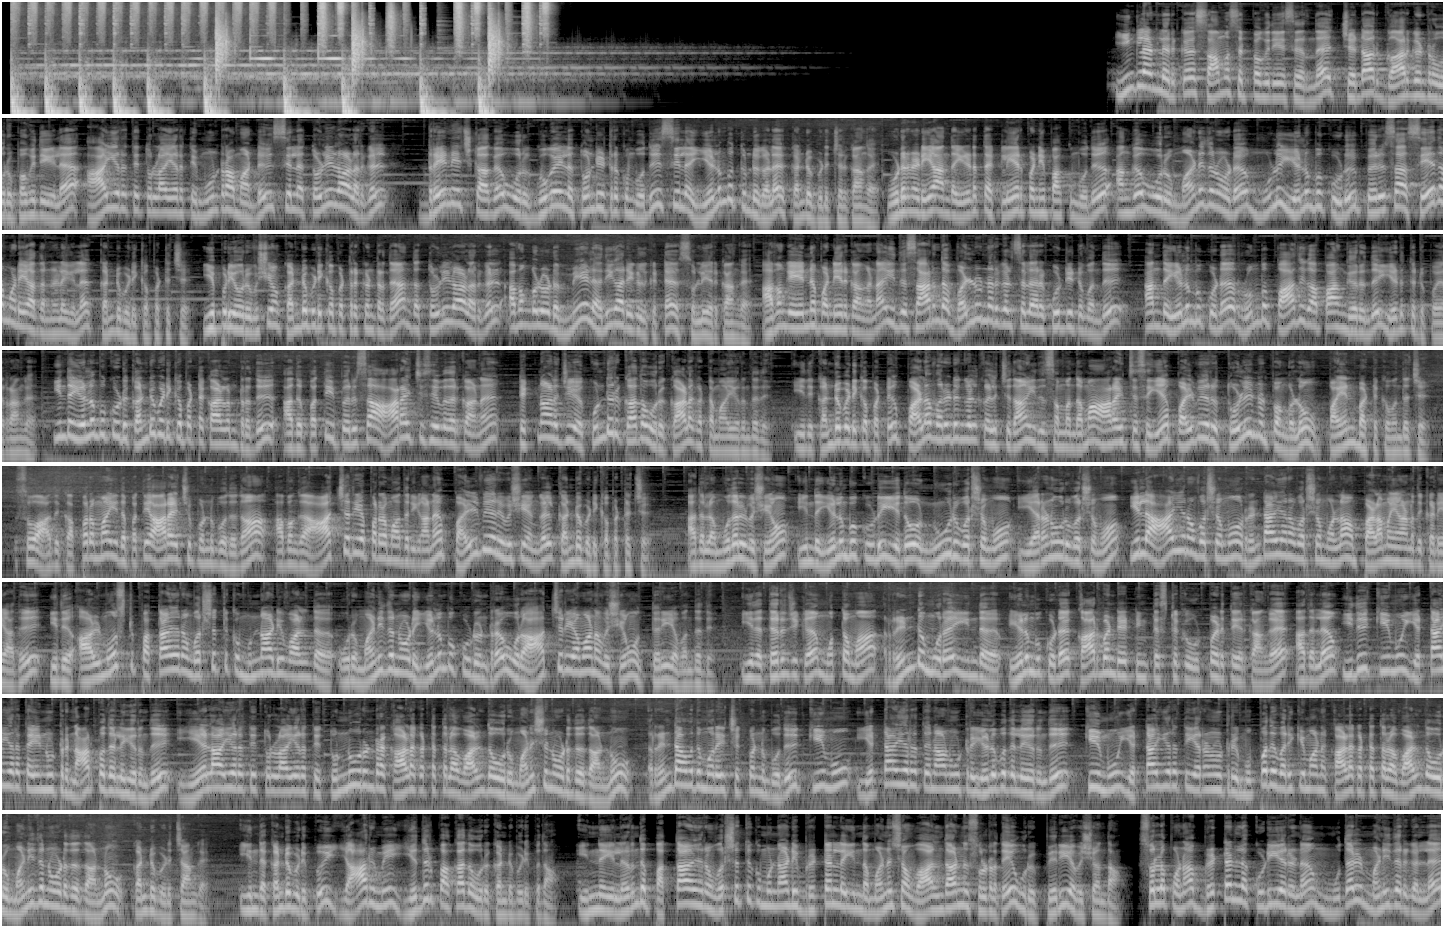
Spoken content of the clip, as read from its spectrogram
இங்கிலாந்தில் இருக்க சாமசெட் பகுதியை சேர்ந்த செடார் கார்கன்ற ஒரு பகுதியில் ஆயிரத்தி தொள்ளாயிரத்தி மூன்றாம் ஆண்டு சில தொழிலாளர்கள் டிரைனேஜ்க்காக ஒரு குகையில தோண்டிட்டு இருக்கும்போது சில எலும்பு துண்டுகளை கண்டுபிடிச்சிருக்காங்க. உடனடியா அந்த இடத்தை கிளியர் பண்ணி பார்க்கும்போது அங்க ஒரு மனிதனோட முழு எலும்பு கூடு பெருசா சேதமடையாத நிலையில கண்டுபிடிக்கப்பட்டுச்சு. இப்படி ஒரு விஷயம் கண்டுபிடிக்கப்பட்டிருக்குன்றத அந்த தொழிலாளர்கள் அவங்களோட மேல் அதிகாரிகள் கிட்ட சொல்லியிருக்காங்க. அவங்க என்ன பண்ணியிருக்காங்கன்னா இது சார்ந்த வல்லுநர்கள் சிலரை கூட்டிட்டு வந்து அந்த எலும்பு கூட ரொம்ப பாதுகாப்பா அங்க இருந்து எடுத்துட்டு போயிடுறாங்க. இந்த எலும்பு கூடு கண்டுபிடிக்கப்பட்ட காலம்ன்றது அதை பத்தி பெருசா ஆராய்ச்சி செய்வதற்கான டெக்னாலஜியை கொண்டிருக்காத ஒரு காலகட்டமாக இருந்தது. இது கண்டுபிடிக்கப்பட்டு பல வருடங்கள் கழிச்சு தான் இது சம்பந்தமா ஆராய்ச்சி செய்ய பல்வேறு தொழில்நுட்பங்களும் பயன்பாட்டுக்கு வந்துச்சு. ஸோ அதுக்கப்புறமா இதை பற்றி ஆராய்ச்சி பண்ணும்போது தான் அவங்க ஆச்சரியப்படுற மாதிரியான பல்வேறு விஷயங்கள் கண்டுபிடிக்கப்பட்டுச்சு. அதில் முதல் விஷயம் இந்த எலும்புக்கூடு ஏதோ நூறு வருஷமோ இரநூறு வருஷமோ இல்லை ஆயிரம் வருஷமோ ரெண்டாயிரம் வருஷமோலாம் பழமையானது கிடையாது. இது ஆல்மோஸ்ட் பத்தாயிரம் வருஷத்துக்கு முன்னாடி வாழ்ந்த ஒரு மனிதனோட எலும்புக்கூடுன்ற ஒரு ஆச்சரியமான விஷயம் தெரிய வந்தது. இதை தெரிஞ்சுக்க மொத்தமாக ரெண்டு முறை இந்த எலும்புக்கூட கார்பன் டேட்டிங் டெஸ்ட்டுக்கு உட்படுத்தி இருக்காங்க இது கிமு எட்டாயிரத்தி ஐநூற்று நாற்பதுல இருந்து ஏழாயிரத்தி தொள்ளாயிரத்தி தொண்ணூறுன்ற காலகட்டத்தில் வாழ்ந்த ஒரு மனுஷனோடது தானும் ரெண்டாவது முறை செக் பண்ணும்போது கிமு எட்டாயிரத்தி நானூற்று எழுபதிலிருந்து கிமு எட்டாயிரத்தி இருநூற்றி முப்பது வரைக்குமான காலகட்டத்தில் வாழ்ந்த ஒரு மனிதனோடது தானும் கண்டுபிடிச்சாங்க. இந்த கண்டுபிடிப்பு யாருமே எதிர்பார்க்காத ஒரு கண்டுபிடிப்பு தான் இன்னையிலிருந்து பத்தாயிரம் வருஷத்துக்கு முன்னாடி பிரிட்டன்ல இந்த மனுஷன் வாழ்ந்தான்னு சொல்றதே ஒரு பெரிய விஷயம் தான் சொல்லப்போனா பிரிட்டன்ல குடியேறின முதல் மனிதர்கள்ல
